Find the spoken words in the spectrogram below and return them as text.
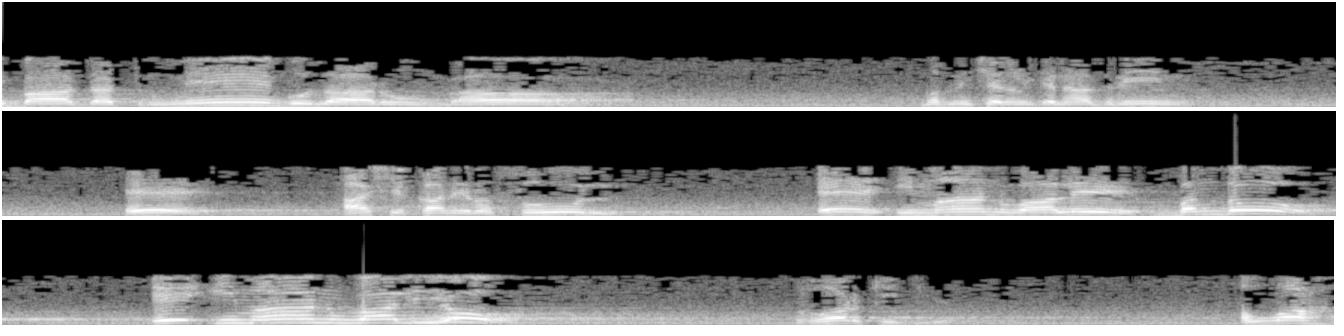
عبادت میں گزاروں گا۔ مدنی چینل کے ناظرین، اے عاشقان رسول، اے ایمان والے بندو، اے ایمان والیوں غور کیجیے اللہ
